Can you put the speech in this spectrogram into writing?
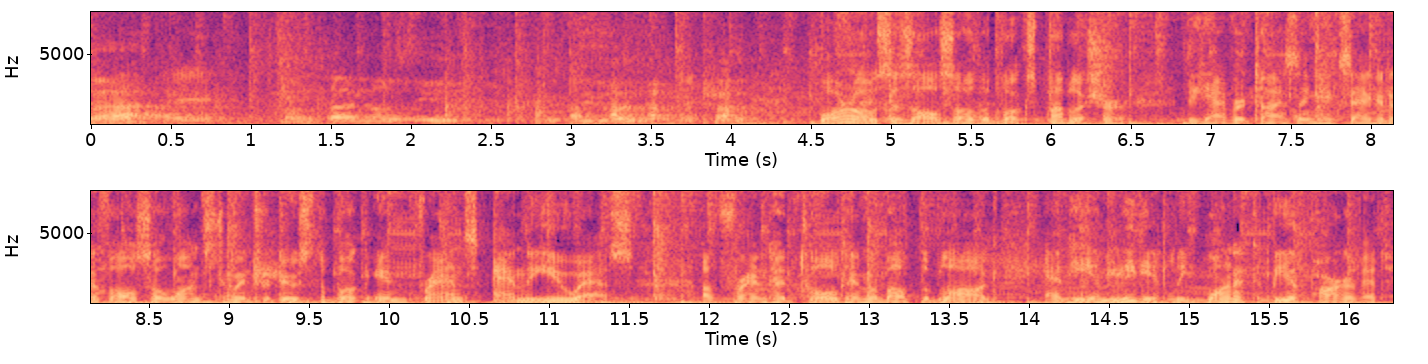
Long time no see. Boros is also the book's publisher. The advertising executive also wants to introduce the book in France and the US. A friend had told him about the blog, and he immediately wanted to be a part of it.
